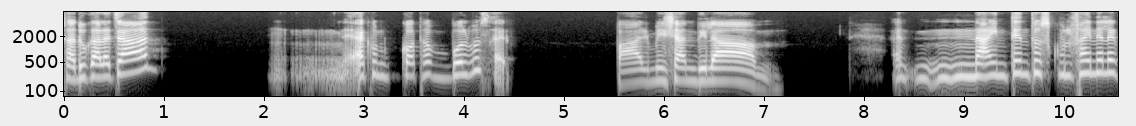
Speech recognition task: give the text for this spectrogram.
সাধু কালাচাঁদ? এখন কথা বলব স্যার পারমিশন দিলাম। নাইন টেন তো স্কুল ফাইনালের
